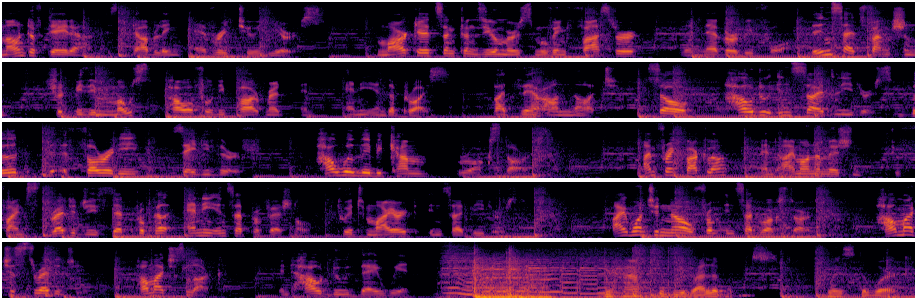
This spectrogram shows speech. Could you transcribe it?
amount of data is doubling every two years. Markets and consumers moving faster than ever before. The insights function should be the most powerful department in any enterprise, but there are not. So, how do insight leaders build the authority they deserve? How will they become rock stars? I'm Frank Buckler, and I'm on a mission to find strategies that propel any insight professional to admired insight leaders. I want to know from Insight Rockstars how much is strategy, how much is luck, and how do they win? You have to be relevant with the work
